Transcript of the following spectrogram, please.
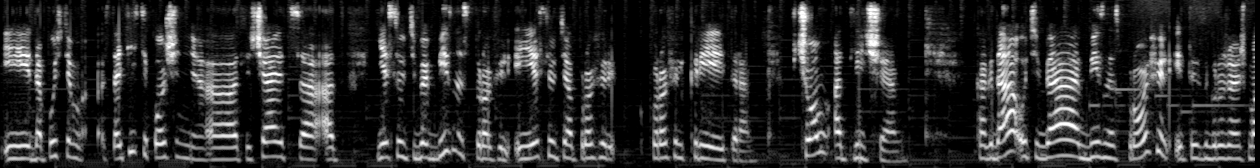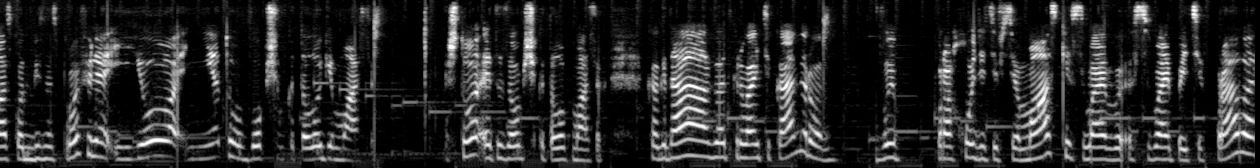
И, допустим, статистика очень э, отличается от, если у тебя бизнес-профиль и если у тебя профиль, профиль креатора. В чем отличие? Когда у тебя бизнес-профиль, и ты загружаешь маску от бизнес-профиля, ее нету в общем каталоге масок. Что это за общий каталог масок? Когда вы открываете камеру, вы проходите все маски, свайп, свайпаете вправо,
